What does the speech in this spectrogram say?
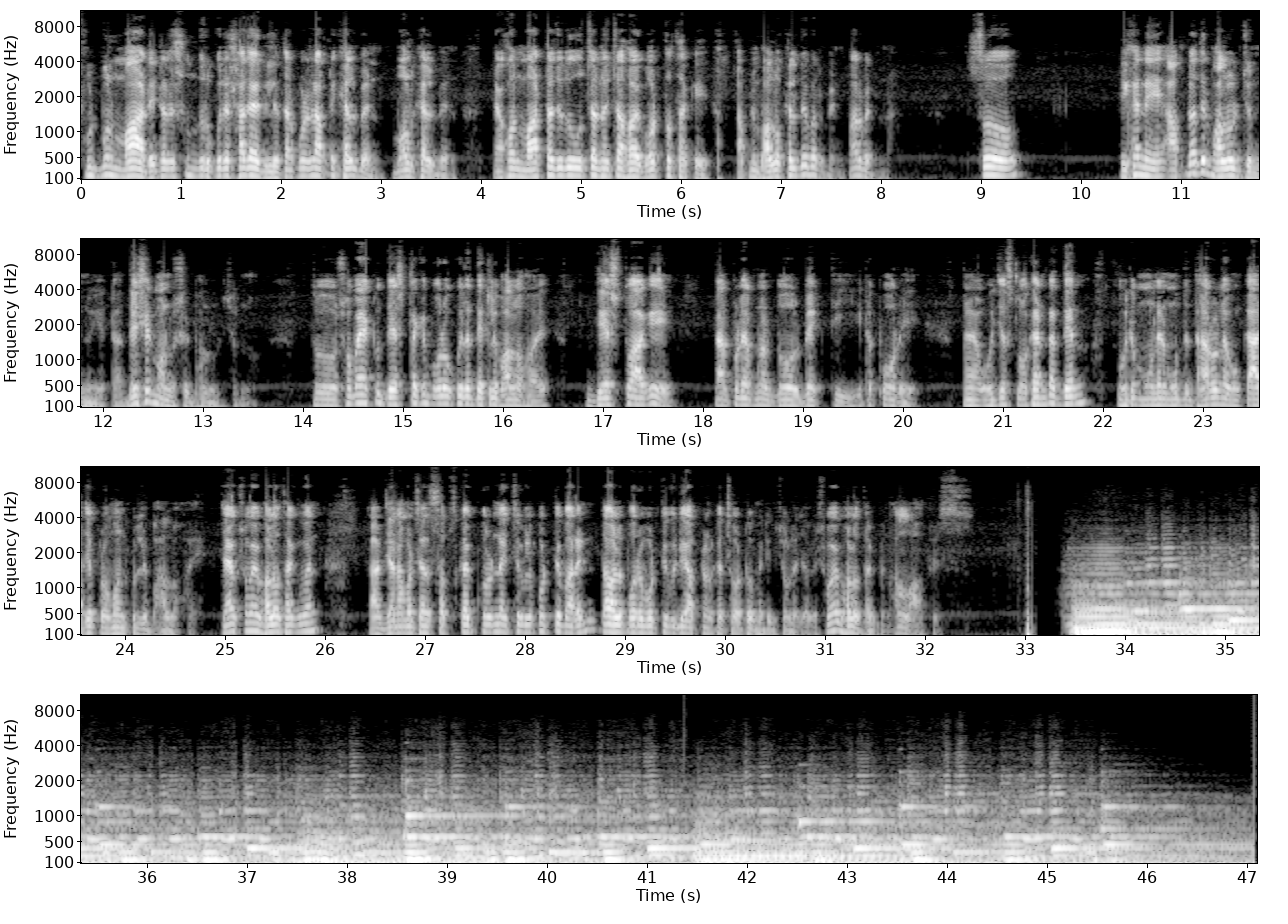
ফুটবল মাঠ, এটাকে সুন্দর করে সাজায় দিলে, তারপরে না আপনি খেলবেন, বল খেলবেন। এখন মাঠটা যদি উঁচা নিচা হয়, গর্ত থাকে, আপনি ভালো খেলতে পারবেন পারবেন না। সো এখানে আপনাদের ভালোর জন্যই এটা, দেশের মানুষের ভালোর জন্য। তো সবাই একটু দেশটাকে বড় করে দেখলে ভালো হয়। দেশ তো আগে তারপরে আপনার দল ব্যক্তি এটা পরে। হ্যাঁ, ওই যে স্লোগানটা দেন ওইটা মনের মধ্যে ধারণ এবং কাজে প্রমাণ করলে ভালো হয়। যাই হোক সময় ভালো থাকবেন। আর যারা আমার চ্যানেল সাবস্ক্রাইব করে না ইচ্ছেগুলো করতে পারেন তাহলে পরবর্তী ভিডিও আপনার কাছে অটোমেটিক চলে যাবে। সবাই ভালো থাকবেন। আল্লাহ হাফিজ।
